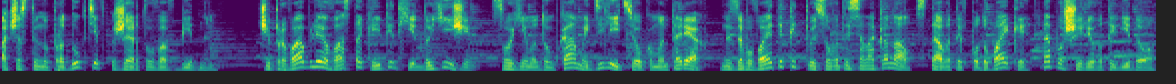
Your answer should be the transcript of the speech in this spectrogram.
а частину продуктів жертвував бідним. Чи приваблює вас такий підхід до їжі? Своїми думками діліться у коментарях. Не забувайте підписуватися на канал, ставити вподобайки та поширювати відео.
